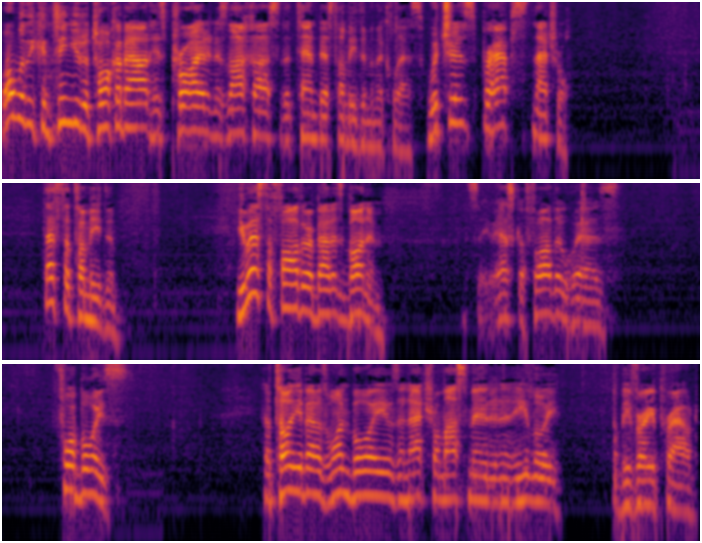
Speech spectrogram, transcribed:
What will he continue to talk about? His pride and his nachas, the ten best Talmidim in the class, which is perhaps natural. That's the Talmidim. You ask the father about his banim. So you ask a father who has four boys. He'll tell you about his one boy who's a natural masmid and an Eloi. He'll be very proud.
